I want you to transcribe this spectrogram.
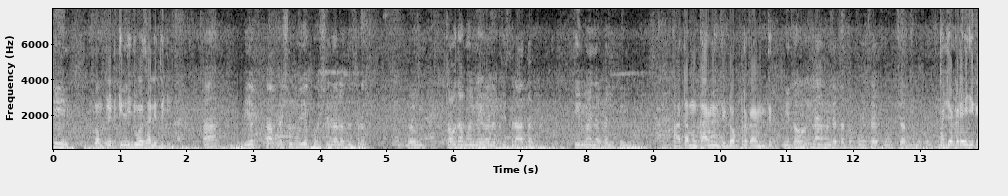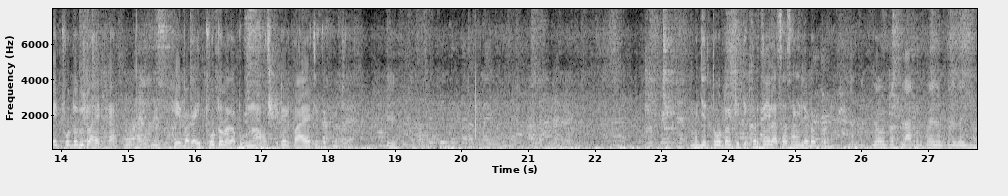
तीन. कंप्लीट किती दिवस झाले तुझे? हां एक ऑपरेशन एक वर्ष झालं दुसरं चौदा महिने झालं तिसरं आता तीन महिन्याखाली केलं. आता मग काय म्हणते? डॉक्टर काय म्हणते? इथं होत नाही म्हणजे आता पुढचा उपचार म्हणतो तुझ्याकडे हे जे काही फोटो बिटो आहेत का? हो, आहेत ना. हे बघा हे फोटो बघा पूर्ण हॉस्पिटल पायाचे जखमीचे ते. म्हणजे टोटल किती खर्च येईल असं सांगितलं डॉक्टरने जवळपास लाख रुपयाकडे जाईल ना.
